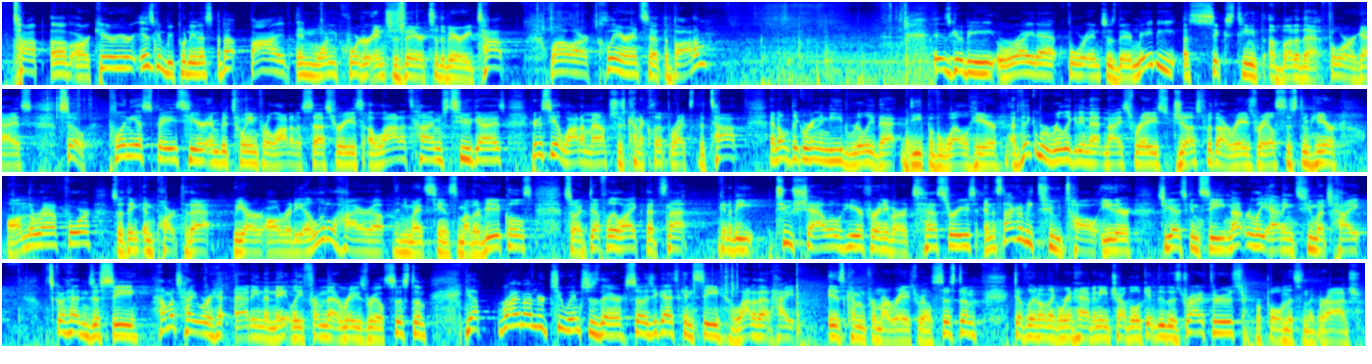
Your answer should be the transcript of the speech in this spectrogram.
top of our carrier is going to be putting us about five and one quarter inches there to the very top, while our clearance at the bottom is going to be right at four inches there, maybe a 16th above that four, guys. So plenty of space here in between for a lot of accessories. A lot of times too, guys, you're going to see a lot of mounts just kind of clip right to the top. I don't think we're going to need really that deep of a well here. I think we're really getting that nice raise just with our raised rail system here on the RAV4. So I think in part to that, we are already a little higher up than you might see in some other vehicles. So I definitely like that it's not going to be too shallow here for any of our accessories, and it's not going to be too tall either. So you guys can see, not really adding too much height. Let's go ahead and just see how much height we're adding innately from that raised rail system. Yep, right under two inches there. So as you guys can see, a lot of that height is coming from our raised rail system. Definitely don't think we're gonna have any trouble getting through those drive-throughs. We're pulling this in the garage.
